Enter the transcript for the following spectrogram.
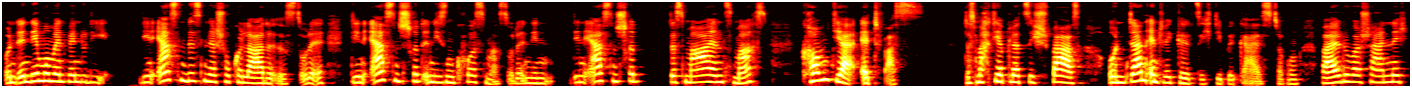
Und in dem Moment, wenn du die den ersten Bissen der Schokolade isst oder den ersten Schritt in diesen Kurs machst oder in den, den ersten Schritt des Malens machst, kommt ja etwas. Das macht ja plötzlich Spaß. Und dann entwickelt sich die Begeisterung, weil du wahrscheinlich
